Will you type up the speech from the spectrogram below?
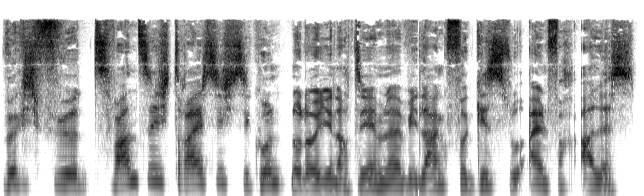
wirklich für 20, 30 Sekunden oder je nachdem, ne, wie lang vergisst du einfach alles.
